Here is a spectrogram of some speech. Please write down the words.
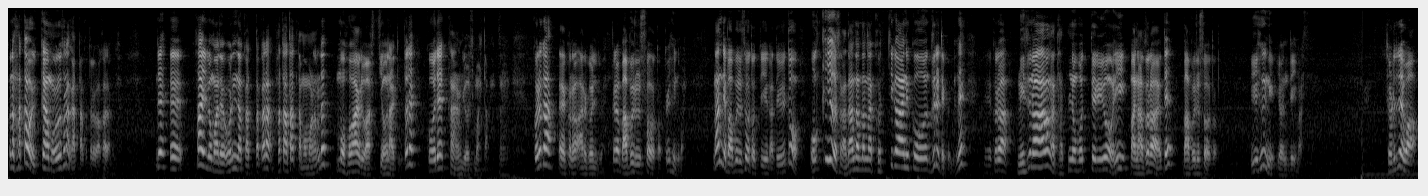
この旗を一回も下ろさなかったことでわかるわけです。で、えー、最後まで降りなかったから旗立ったままなので、もうホワイルは必要ないということで、ここで完了しました。これが、えー、このアルゴリズム。これはバブルソートというふうに言います。なんでバブルソートっていうかというと、大きい要素がだんだんだんだんこっち側にこうずれてくるんですね。これは水の泡が立ち上っているように、まあ、なぞらえてバブルソートというふうに呼んでいます。それでは、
